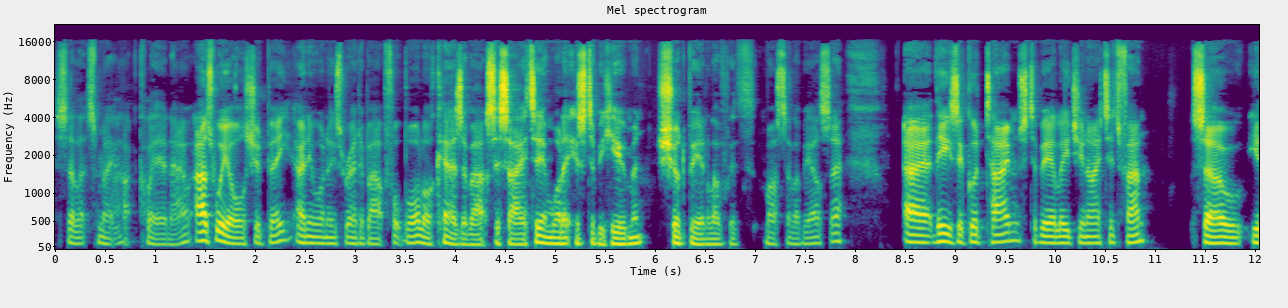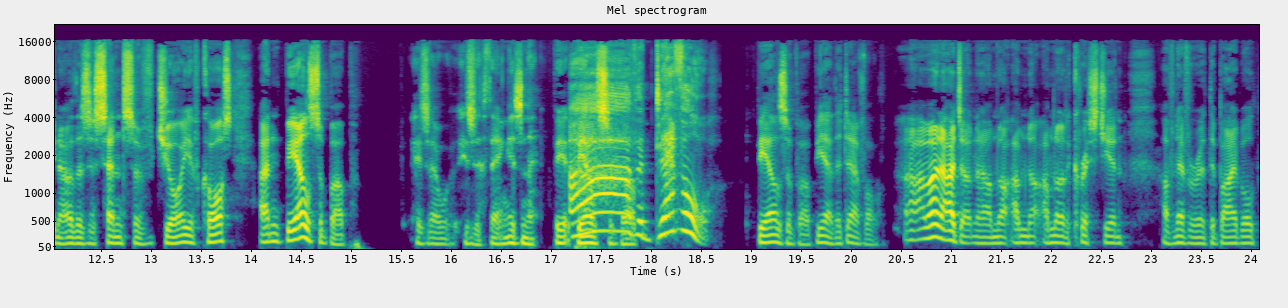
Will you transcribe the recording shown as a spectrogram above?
so let's make that clear now. As we all should be. Anyone who's read about football or cares about society and what it is to be human should be in love with Marcelo Bielsa. Uh, these are good times to be a Leeds United fan. So, you know, there's a sense of joy, of course. And Beelzebub is a is a thing, isn't it? Be- Ah, the devil. Beelzebub, yeah, the devil. I, mean, I don't know. I'm not. I'm not. I'm not a Christian. I've never read the Bible.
